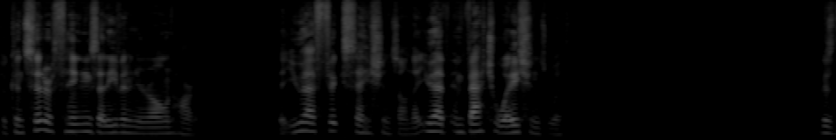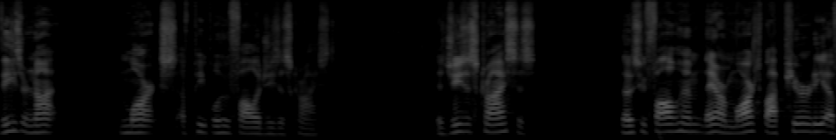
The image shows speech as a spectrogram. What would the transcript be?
so consider things that even in your own heart that you have fixations on, that you have infatuations with. Because these are not marks of people who follow Jesus Christ. As Jesus Christ is those who follow him, they are marked by purity of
